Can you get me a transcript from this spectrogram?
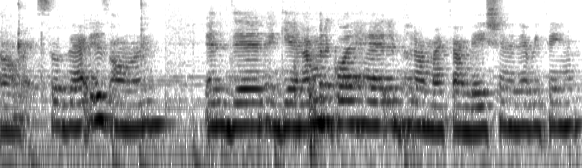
All right, so that is on. And then again, I'm gonna go ahead and put on my foundation and everything.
